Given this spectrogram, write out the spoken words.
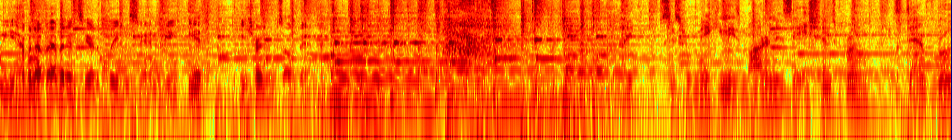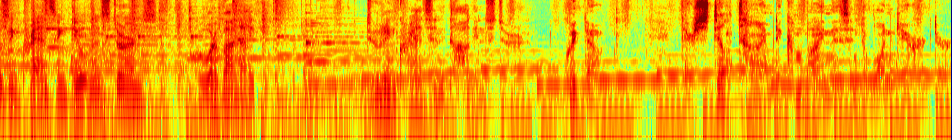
we have enough evidence here to plead insanity if he turns himself in. Like, since we're making these modernizations, bro, instead of Rosencrantz and Guildensterns, or what about like Dudenkrantz and Doggenstern? Quick note there's still time to combine this into one character.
